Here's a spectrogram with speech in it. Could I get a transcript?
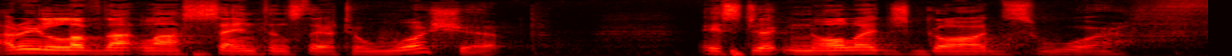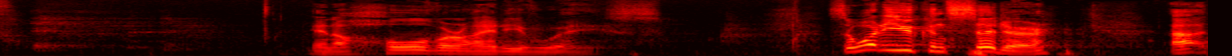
I really love that last sentence there. To worship is to acknowledge God's worth in a whole variety of ways. So, what do you consider? Uh,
